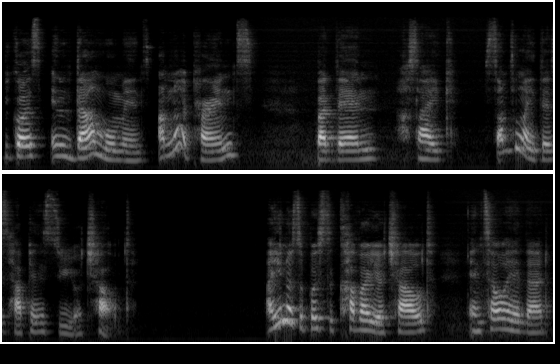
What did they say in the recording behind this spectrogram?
because in that moment, I'm not a parent, but then I was like, something like this happens to your child. Are you not supposed to cover your child and tell her that,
